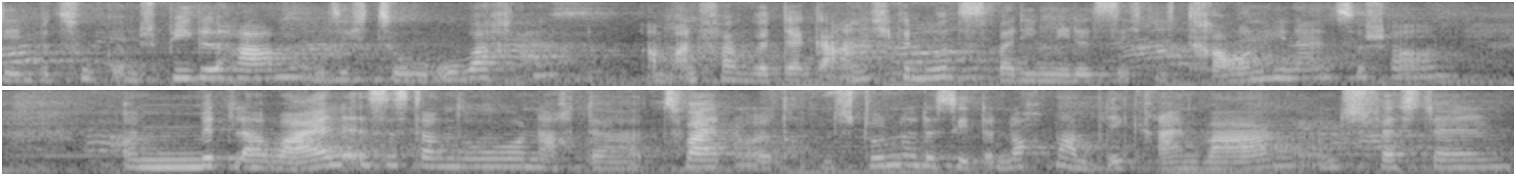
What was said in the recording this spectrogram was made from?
den Bezug im Spiegel haben, um sich zu beobachten. Am Anfang wird der gar nicht genutzt, weil die Mädels sich nicht trauen, hineinzuschauen. Und mittlerweile ist es dann so, nach der zweiten oder dritten Stunde, dass sie dann nochmal einen Blick reinwagen und feststellen,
